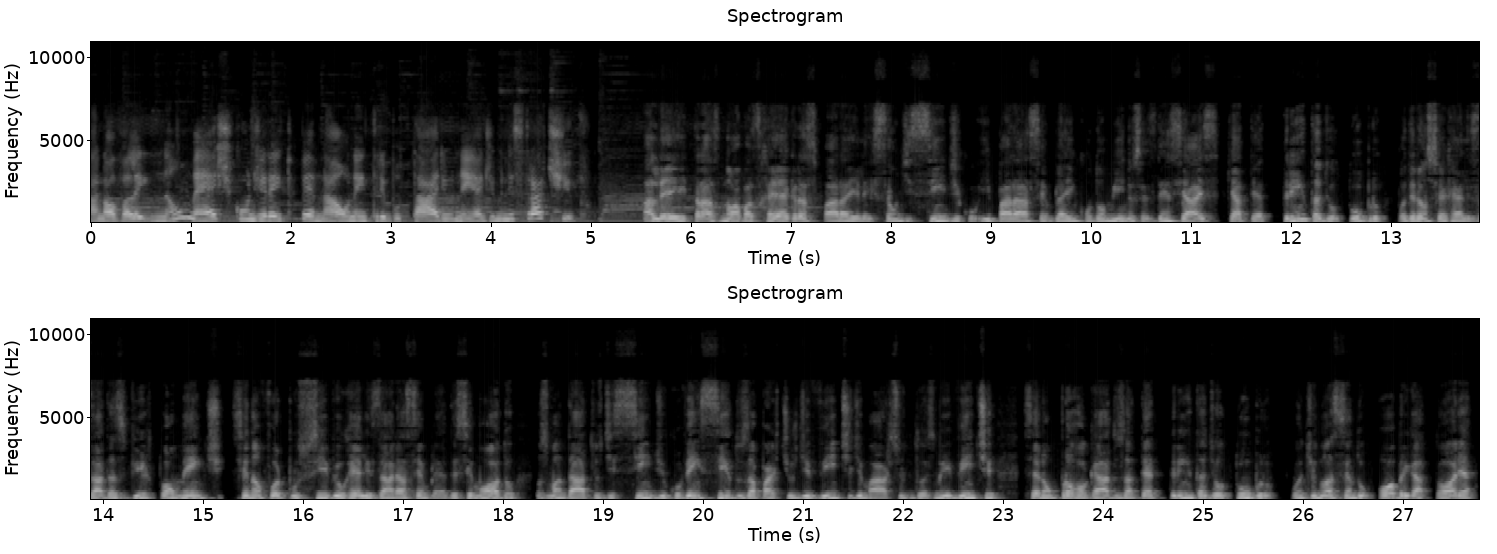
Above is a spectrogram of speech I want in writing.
A nova lei não mexe com direito penal, nem tributário, nem administrativo. A lei traz novas regras para a eleição de síndico e para a assembleia em condomínios residenciais, que até 30 de outubro poderão ser realizadas virtualmente. Se não for possível realizar a assembleia desse modo, os mandatos de síndico vencidos a partir de 20 de março de 2020 serão prorrogados até 30 de outubro. Continua sendo obrigatória,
